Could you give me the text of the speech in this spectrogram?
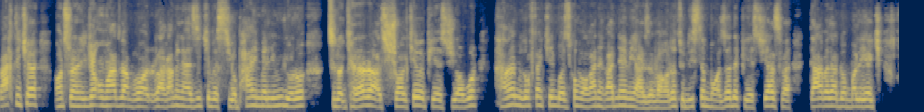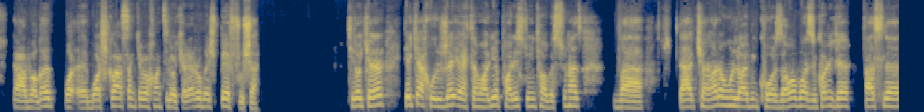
وقتی که آنترو هنریکه اومد و با رقم نزدیک به 35 میلیون یورو تیلو کرر رو از شالکه به پی اس جی آورد. همه می‌گفتن که این بازیکن واقعا اینقدر نمیارزه. و حالا تو لیست مازاد پی اس جی هست و در به در دنبال یک در واقع باشگاه هستن که بخوان تیلو کرر رو بهش بفروشن. تیلو کرر یکی از خروجای احتمالی پاریس تو این تابستون هست و در کنار اون لیوین کورزاوا بازیکنی که فصل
